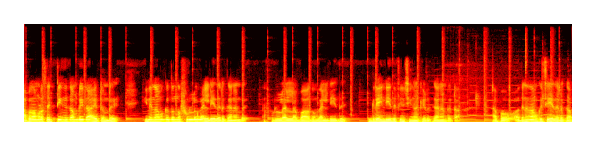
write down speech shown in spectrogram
അപ്പോൾ നമ്മുടെ സെറ്റിംഗ് കംപ്ലീറ്റ് ആയിട്ടുണ്ട്. ഇനി നമുക്കിതൊന്ന് ഫുള്ള് വെൽഡ് ചെയ്തെടുക്കാനുണ്ട്. ഫുള്ള് എല്ലാ ഭാഗവും വെൽഡ് ചെയ്ത് ഗ്രൈൻഡ് ചെയ്ത് ഫിനിഷിംഗ് ആക്കി എടുക്കാനുണ്ട് കേട്ടോ അപ്പോൾ അതിനെ നമുക്ക് ചെയ്തെടുക്കാം.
